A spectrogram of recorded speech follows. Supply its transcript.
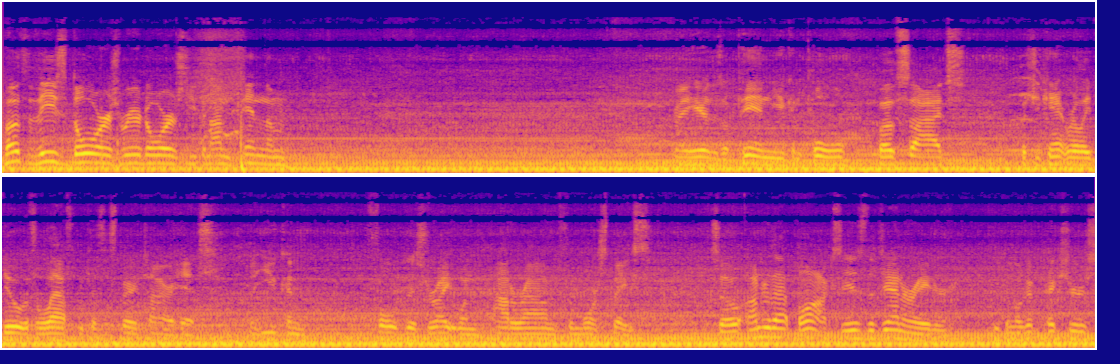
both of these doors, rear doors, you can unpin them. Right here, there's a pin you can pull both sides, but you can't really do it with the left because the spare tire hits. But you can fold this right one out around for more space. So under that box is the generator. You can look at pictures,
